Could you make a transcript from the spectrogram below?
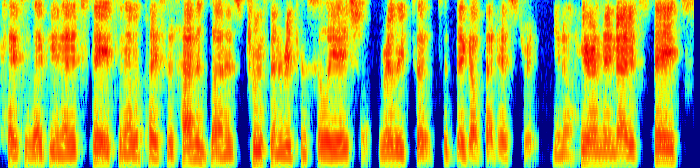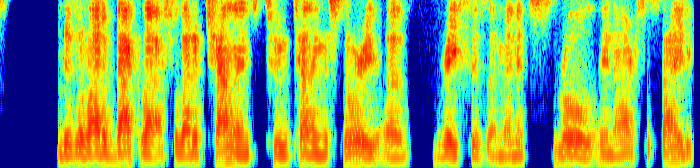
places like the United States and other places haven't done, is truth and reconciliation, really to, to dig up that history. You know, here in the United States, there's a lot of backlash, a lot of challenge to telling the story of racism and its role in our society.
